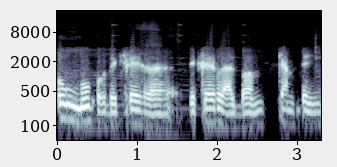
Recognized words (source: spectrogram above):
beau mot pour décrire, euh, décrire l'album, Camping.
